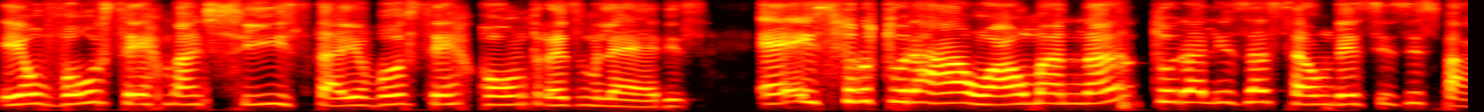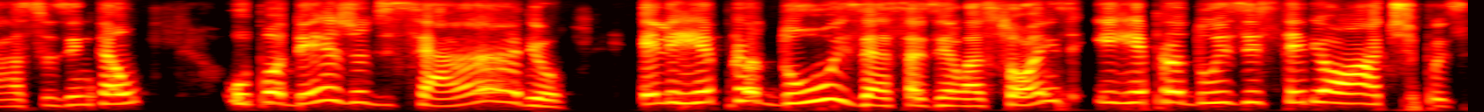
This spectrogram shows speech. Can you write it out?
eu vou ser machista, eu vou ser contra as mulheres. É estrutural, há uma naturalização desses espaços. Então, o poder judiciário, ele reproduz essas relações e reproduz estereótipos.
